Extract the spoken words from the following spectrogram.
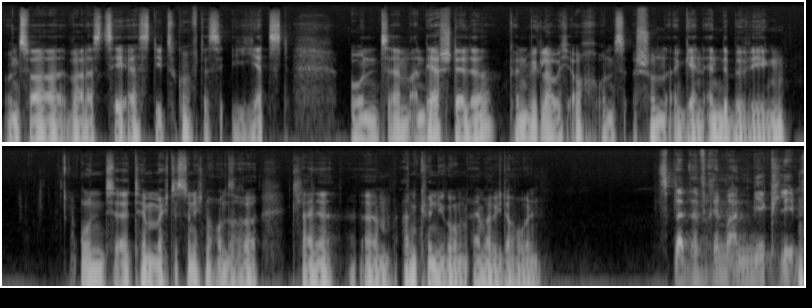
Und zwar war das CS, die Zukunft des Jetzt. Und ähm, an der Stelle können wir, glaube ich, auch uns schon gen Ende bewegen. Und äh, Tim, möchtest du nicht noch unsere kleine ähm, Ankündigung einmal wiederholen? Es bleibt einfach immer an mir kleben.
